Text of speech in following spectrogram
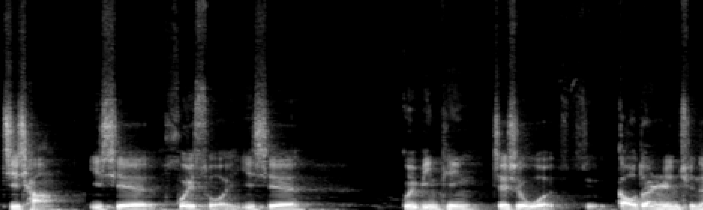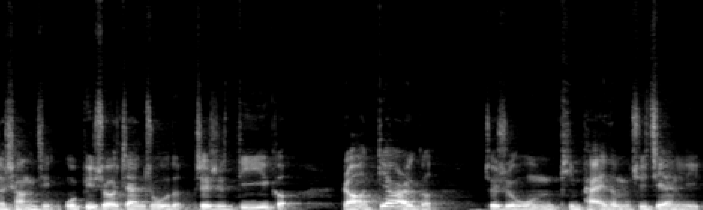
机场、一些会所、一些贵宾厅，这是我高端人群的场景，我必须要站住的，这是第一个。然后第二个就是我们品牌怎么去建立，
